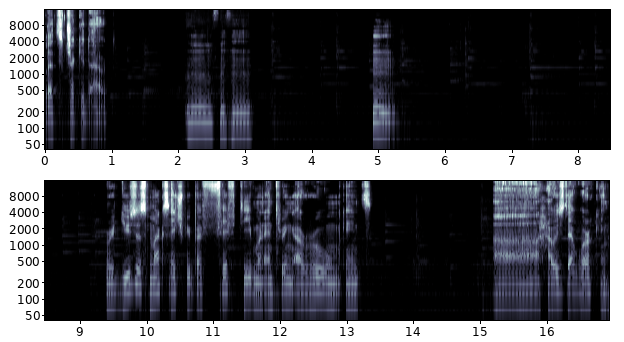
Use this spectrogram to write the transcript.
let's check it out. Mm hmm. Hmm. Reduces max HP by 50 when entering a room. Gains... Uh, how is that working?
